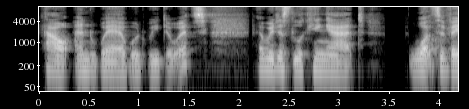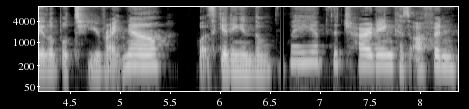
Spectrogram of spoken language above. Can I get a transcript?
how and where would we do it? And we're just looking at what's available to you right now, what's getting in the way of the charting, because often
